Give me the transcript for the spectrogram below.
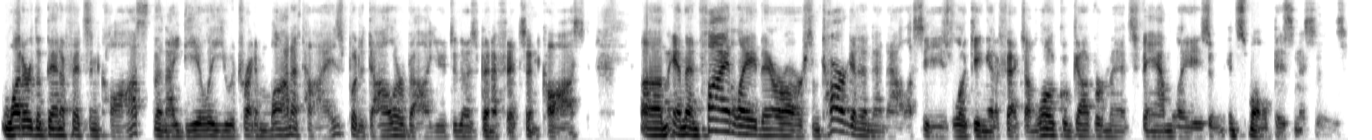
What are the benefits and costs? Then ideally, you would try to monetize, put a dollar value to those benefits and costs. Um, and then finally, there are some targeted analyses looking at effects on local governments, families, and, and small businesses.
